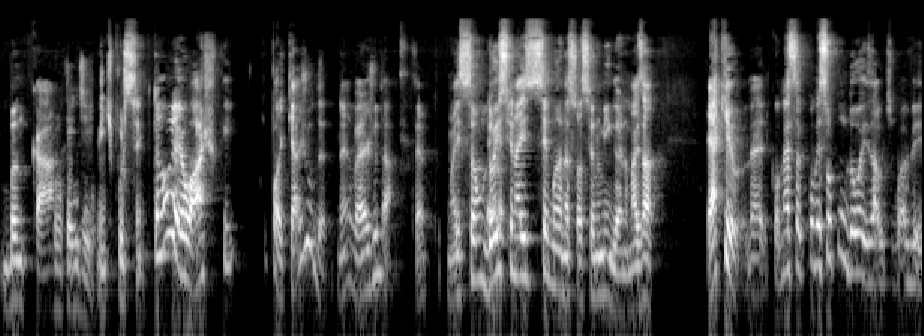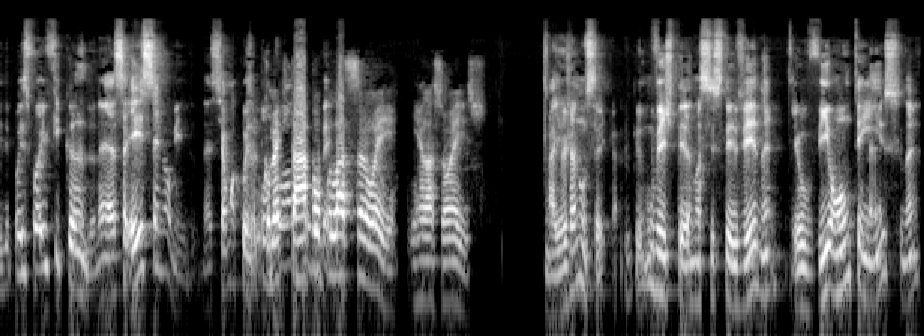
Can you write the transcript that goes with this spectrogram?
bancar Entendi. 20%. Então eu acho que pode que ajuda, né? Vai ajudar, certo? Mas são dois é. finais de semana só, se eu não me engano. Mas a, é aquilo, né? Começa, começou com dois a última vez, depois foi ficando, né? Essa, esse é meu medo, né? Se é uma coisa Como é que tá a população bem. aí em relação a isso? Aí eu já não sei, cara. Porque eu não vejo, eu não assisto TV, né? Eu vi ontem é. isso, né?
